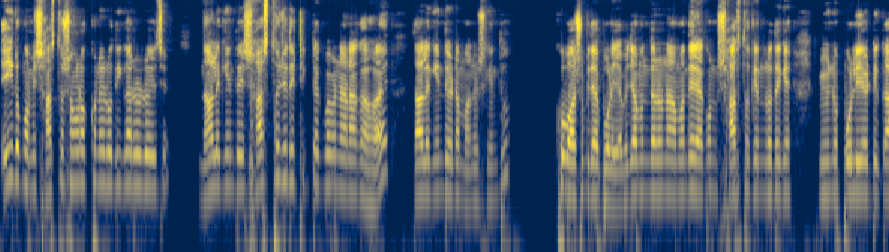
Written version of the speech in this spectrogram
এই রকমই স্বাস্থ্য সংরক্ষণের অধিকারও রয়েছে। নাহলে কিন্তু এই স্বাস্থ্য যদি ঠিকঠাকভাবে না রাখা হয়, তাহলে কিন্তু এটা মানুষ কিন্তু খুব অসুবিধায় পড়ে যাবে। যেমন ধরুন আমাদের এখন স্বাস্থ্য কেন্দ্র থেকে বিভিন্ন পোলিও টিকা,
